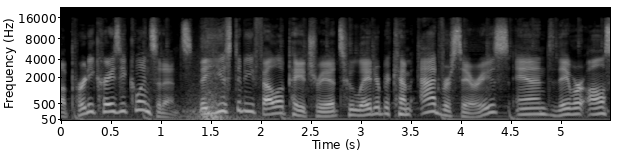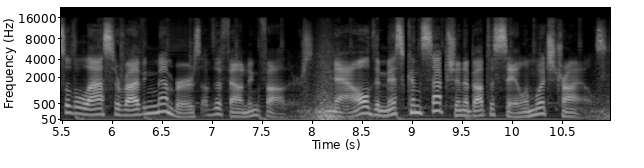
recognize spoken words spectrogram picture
A pretty crazy coincidence. They used to be fellow patriots who later become adversaries, and they were also the last surviving members of the Founding Fathers. Now, the misconception about the Salem witch trials.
